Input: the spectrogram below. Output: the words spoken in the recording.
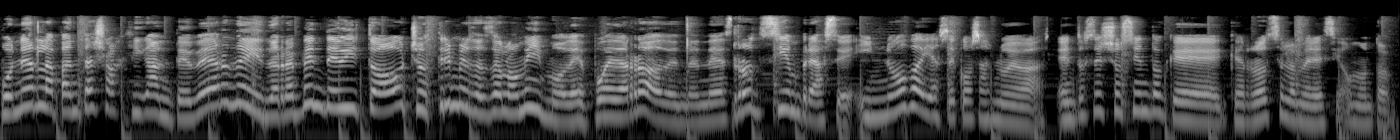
poner la pantalla gigante verde y de repente he visto a 8 streamers hacer lo mismo después de Rod, ¿entendés? Rod siempre hace, innova y hace cosas nuevas. Entonces yo siento que, que Rod se lo merecía un montón.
